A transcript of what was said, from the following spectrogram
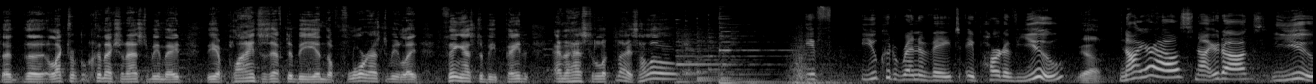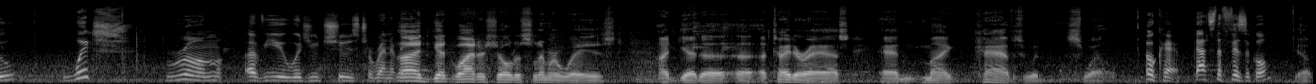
The, the electrical connection has to be made. The appliances have to be in. The floor has to be laid. Thing has to be painted, and it has to look nice. Hello. If you could renovate a part of you, Yeah. not your house, not your dogs, you, which room of you would you choose to renovate? I'd get wider shoulders, slimmer waist. I'd get a, a, a tighter ass, and my calves would swell. okay, that's the physical. Yep.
